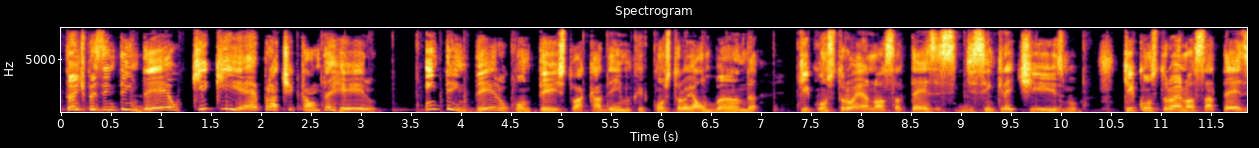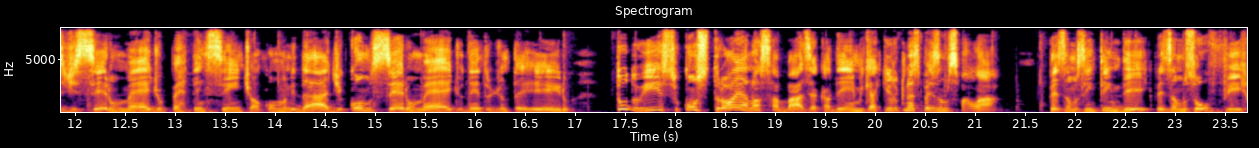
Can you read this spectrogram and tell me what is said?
Então a gente precisa entender o que, que é praticar um terreiro. Entender o contexto acadêmico que constrói a Umbanda, que constrói a nossa tese de sincretismo, que constrói a nossa tese de ser um médio pertencente a uma comunidade, como ser um médio dentro de um terreiro. Tudo isso constrói a nossa base acadêmica, aquilo que nós precisamos falar, precisamos entender, precisamos ouvir.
